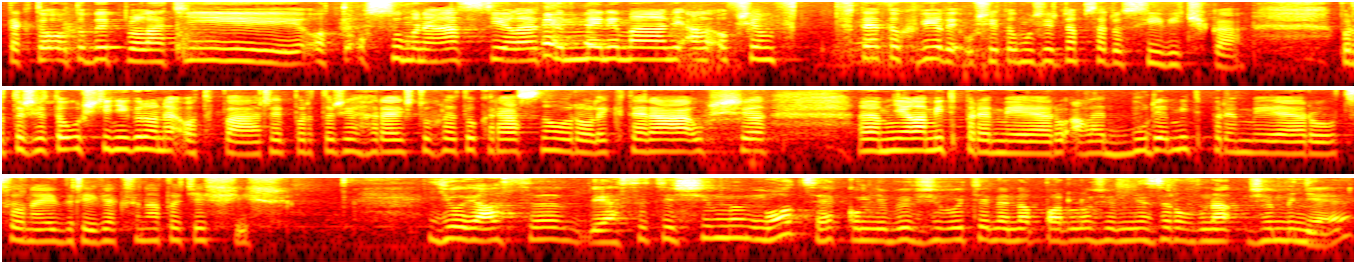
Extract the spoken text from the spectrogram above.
Tak to o tobě platí od 18 let minimálně, ale ovšem v, v této chvíli už je to můžeš napsat do CVčka, protože to už ti nikdo neodpáře, protože hraješ tuhle tu krásnou roli, která už eh, měla mít premiéru, ale bude mít premiéru co nejdřív. Jak se na to těšíš? Jo, já se, já se těším moc. Jako mě by v životě nenapadlo, že mě zrovna, že mě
